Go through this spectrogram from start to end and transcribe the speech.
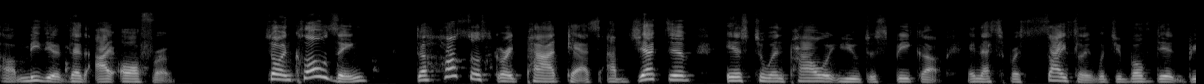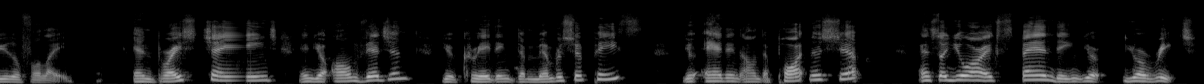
uh, media that I offer. So, in closing, the Hustle Skirt podcast objective is to empower you to speak up. And that's precisely what you both did beautifully. Embrace change in your own vision. You're creating the membership piece, you're adding on the partnership. And so you are expanding your, your reach.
